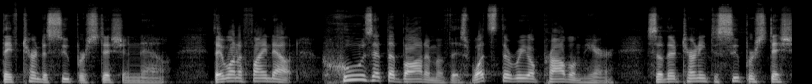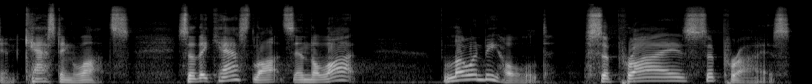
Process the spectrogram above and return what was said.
They've turned to superstition now. They want to find out who's at the bottom of this. What's the real problem here? So they're turning to superstition, casting lots. So they cast lots, and the lot, lo and behold, surprise, surprise,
